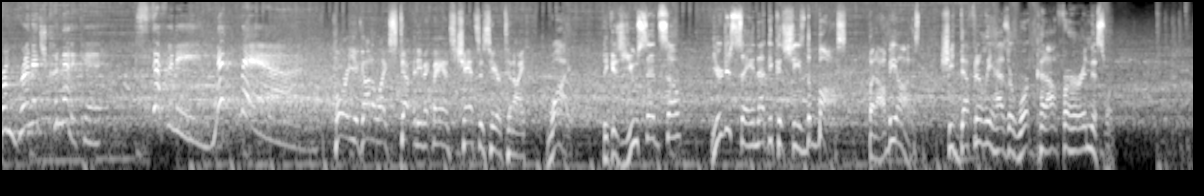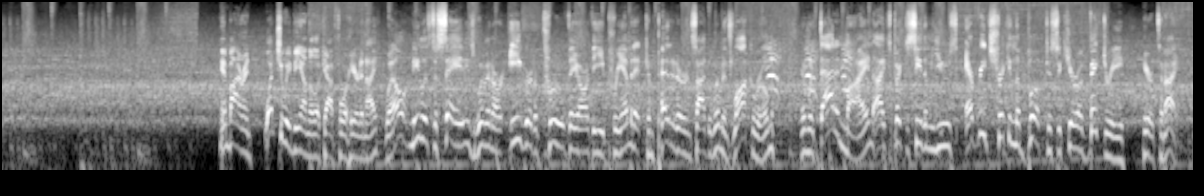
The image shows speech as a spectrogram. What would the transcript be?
from Greenwich, Connecticut, Stephanie McMahon. Corey, you gotta like Stephanie McMahon's chances here tonight. Why? Because you said so? You're just saying that because she's the boss. But I'll be honest, she definitely has her work cut out for her in this one. And Byron, what should we be on the lookout for here tonight? Well, needless to say, these women are eager to prove they are the preeminent competitor inside the women's locker room. And with that in mind, I expect to see them use every trick in the book to secure a victory here tonight.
